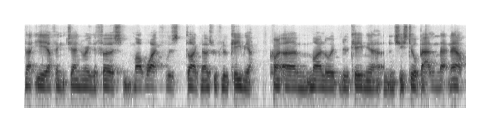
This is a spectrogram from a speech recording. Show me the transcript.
that year, I think January the first, my wife was diagnosed with leukemia, um, myeloid leukemia, and she's still battling that now.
